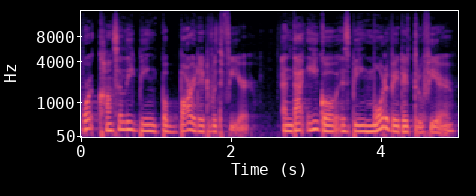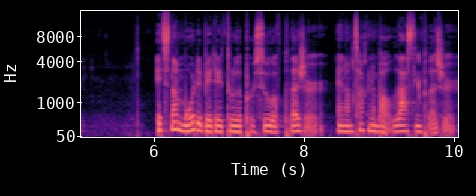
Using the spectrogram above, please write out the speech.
We're constantly being bombarded with fear and that ego is being motivated through fear. It's not motivated through the pursuit of pleasure. And I'm talking about lasting pleasure,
